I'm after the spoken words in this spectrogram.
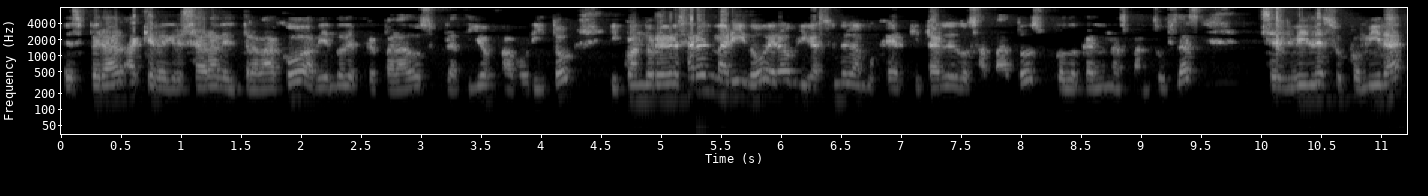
esperar a que regresara del trabajo habiéndole preparado su platillo favorito y cuando regresara el marido era obligación de la mujer quitarle los zapatos, colocarle unas pantuflas, servirle su comida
